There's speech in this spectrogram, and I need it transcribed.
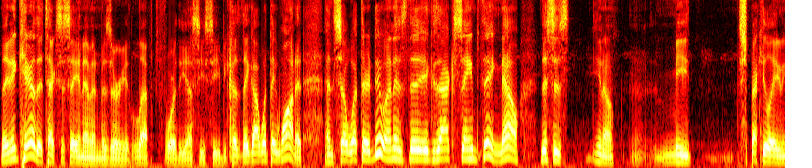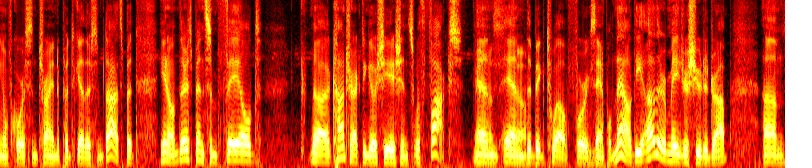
They didn't care that Texas A&M and Missouri left for the SEC because they got what they wanted. And so what they're doing is the exact same thing. Now, this is, you know, me speculating, of course, and trying to put together some dots, but you know, there's been some failed uh, contract negotiations with Fox and Yes, and yeah. the Big 12, for example. Now, the other major shoe to drop, um,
